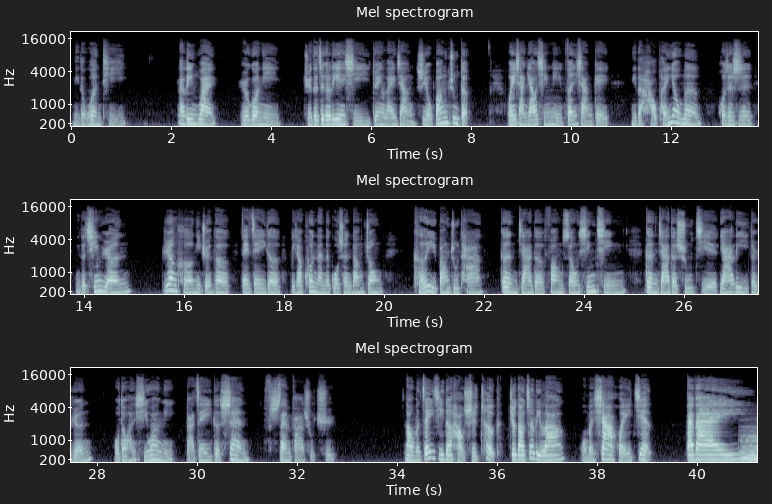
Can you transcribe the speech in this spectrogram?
你的问题。那另外，如果你觉得这个练习对你来讲是有帮助的，我也想邀请你分享给你的好朋友们，或者是你的亲人，任何你觉得在这一个比较困难的过程当中。可以帮助他更加的放松心情，更加的疏解压力的人，我都很希望你把这一个善散发出去。那我们这一集的好时 talk 就到这里啦，我们下回见，拜拜。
